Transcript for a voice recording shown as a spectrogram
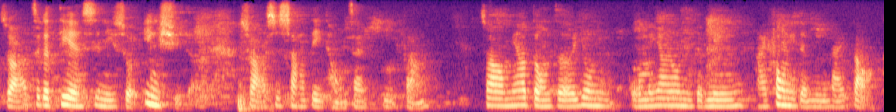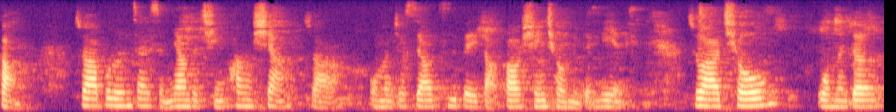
主要这个殿是你所应许的，主要是上帝同在的地方，主要我们要懂得用，我们要用你的名来奉你的名来祷告。主要不论在什么样的情况下，主要我们就是要自备祷告，寻求你的面。主要求我们的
